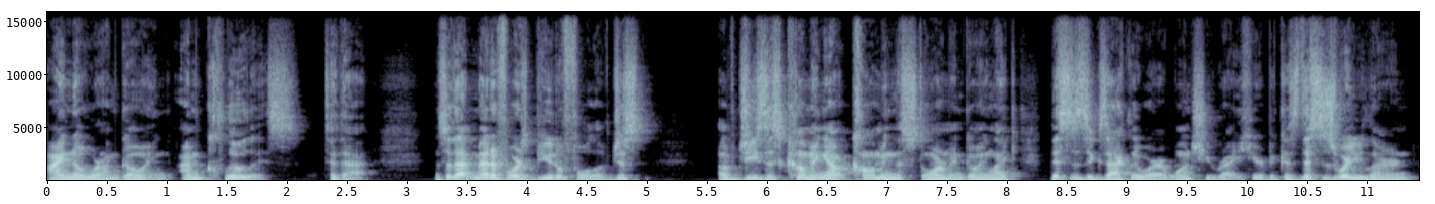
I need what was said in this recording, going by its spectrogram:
i know where i'm going. I'm clueless to that. And so that metaphor is beautiful of just of Jesus coming out, calming the storm, and going like, "This is exactly where I want you right here," because this is where you learn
